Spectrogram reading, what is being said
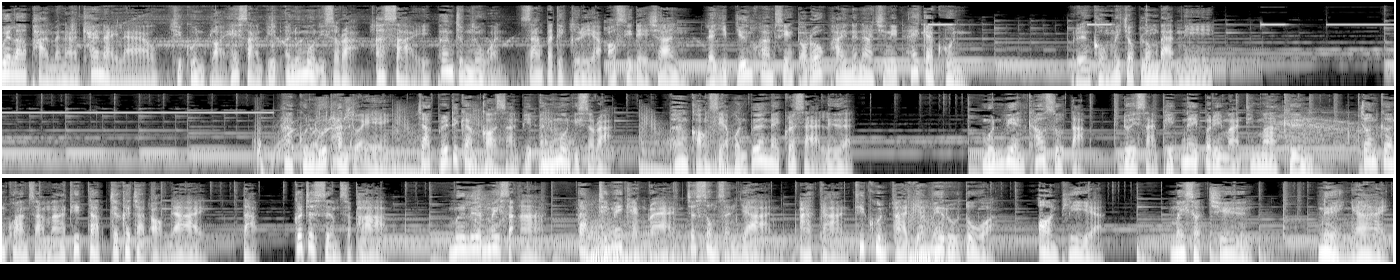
เวลาผ่านมานานแค่ไหนแล้ว ที่คุณปล่อยให้สารพิษอนุมูลอิสระ อาศัย เพิ่มจำนวน สร้างปฏิกิริยาออกซิเดชันและหยิบยื่นความเสี่ยงต่อโรคภัยนานาชนิดให้แก่คุณ เรื่องคงไม่จบลงแบบนี้ หากคุณรู้ทันตัวเอง จากพฤติกรรมก่อสารพิษอนุมูลอิสระ เพิ่มของเสียปนเปื้อนในกระแสเลือด หมุนเวียนเข้าสู่ตับด้วยสารพิษในปริมาณที่มากขึ้น จนเกินความสามารถที่ตับจะขจัดออกได้ ตับก็จะเสื่อมสภาพ เมื่อเลือดไม่สะอาด ตับที่ไม่แข็งแรงจะส่งสัญญาณ อาการที่คุณอาจยังไม่รู้ตัว อ่อนเพลีย ไม่สดชื่น เหนื่อยง่าย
